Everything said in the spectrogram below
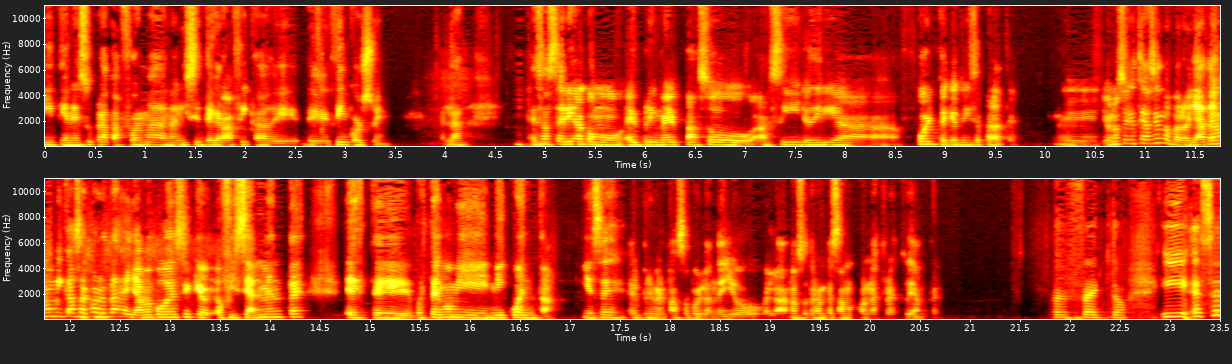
y tiene su plataforma de análisis de gráfica de, de Thinkorswim, ¿verdad? Esa sería como el primer paso así, yo diría, fuerte, que tú dices, espérate, eh, yo no sé qué estoy haciendo, pero ya tengo mi casa de corretaje, ya me puedo decir que oficialmente este, pues tengo mi, mi cuenta y ese es el primer paso por donde yo, ¿verdad? Nosotros empezamos con nuestros estudiantes. Perfecto. Y ese,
